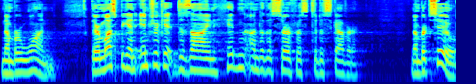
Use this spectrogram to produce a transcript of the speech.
Number one, there must be an intricate design hidden under the surface to discover. Number two,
